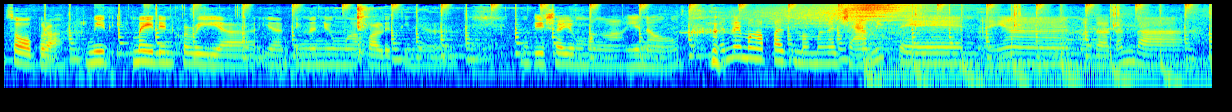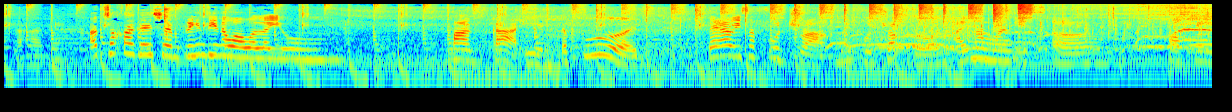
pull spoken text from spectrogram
Sobra. Made, made in Korea. Yan, tingnan yung mga quality niya. Hindi siya yung mga, you know. Yan, may mga, pad, mga jammies din. Ayan, magaganda. Lahat. At saka guys, syempre, hindi nawawala yung pagkain. The food. There is a food truck. May food truck doon. Ay naman is uh, coffee.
